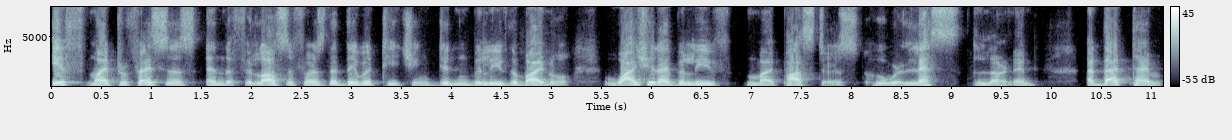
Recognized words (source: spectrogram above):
if my professors and the philosophers that they were teaching didn't believe the Bible, why should I believe my pastors who were less learned? At that time,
